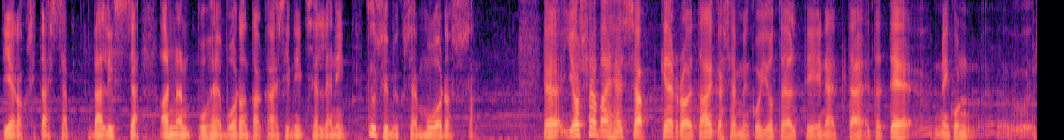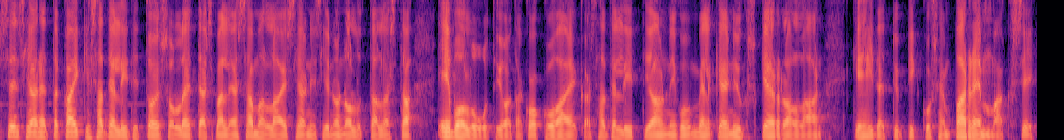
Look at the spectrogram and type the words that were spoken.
tiedoksi tässä välissä annan puheenvuoron takaisin itselleni kysymyksen muodossa. Jossain vaiheessa kerroit aikaisemmin, kun juteltiin, että, että te niin kun, sen sijaan, että kaikki satelliitit olisivat olleet täsmälleen samanlaisia, niin siinä on ollut tällaista evoluutiota koko aika. Satelliittia on niin kuin melkein yksi kerrallaan kehitetty pikkusen paremmaksi.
